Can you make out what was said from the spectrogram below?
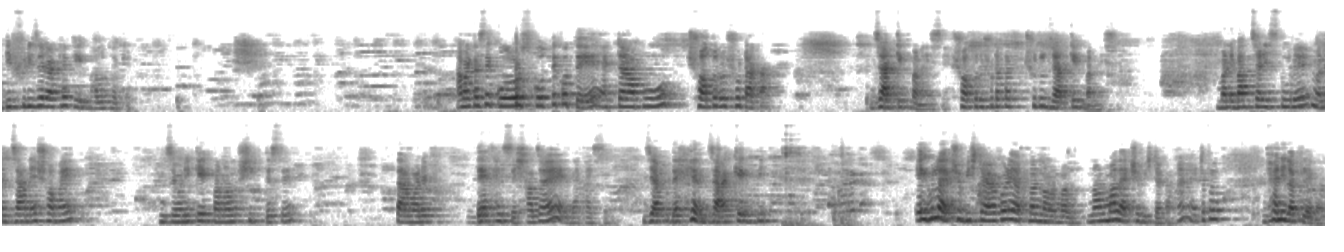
ডিপ ফ্রিজে রাখলে কেক ভালো থাকে। আমার কাছে কোর্স করতে করতে একটা আপু সতেরোশো টাকা জার কেক বানাইছে। সতেরোশো টাকা শুধু জার কেক বানাইছে। মানে বাচ্চার স্কুলে মানে জানে সবাই যে উনি কেক বানানো শিখতেছে। তা মানে দেখাইছে, সাজায় দেখাইছে। যে আপনি দেখেন যা কেক দি এগুলো একশো বিশ টাকা করে আপনার নর্মাল নর্মাল একশো বিশ টাকা হ্যাঁ? এটা তো ভ্যানিলা ফ্লেভার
